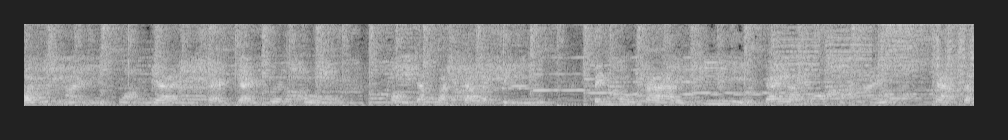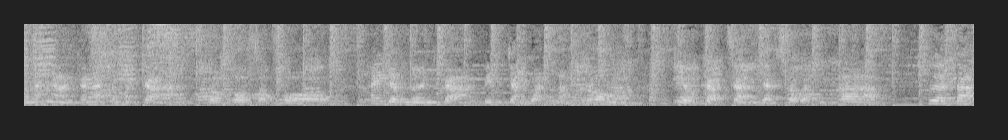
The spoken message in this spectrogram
สพยุคใหม่ห่วงใยใส่ใจเพื่อนครูของจังหวัดกาฬสินธุ์เป็นโครงการที่ได้รับมอบหมาย จากสำนักงานคณะกรรมการสกสคให้ดำเนินการเป็นจังหวัดนำร่อง เกี่ยวกับการจัดสวัสดิภาพ เพื่อสร้าง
